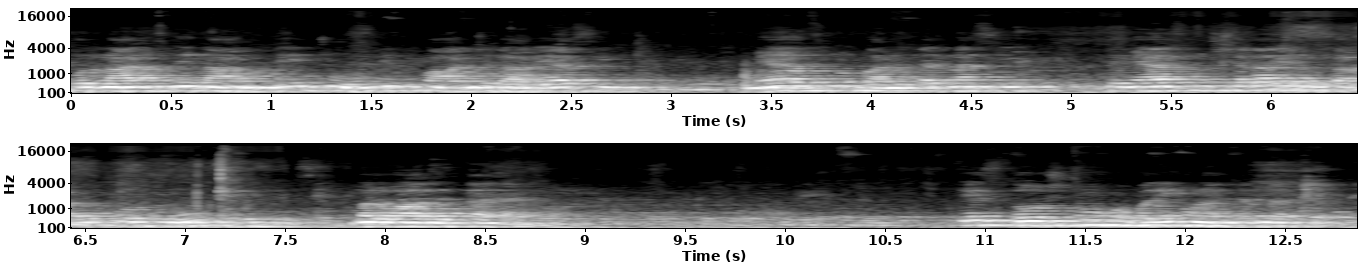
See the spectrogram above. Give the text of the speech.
ਗੁਰੂ ਨਾਨਕ ਦੇ ਨਾਮ ਤੇ ਝੂਠ ਦੀ ਦੁਕਾਨ ਚਲਾ ਰਿਹਾ ਸੀ ਮੈਂ ਉਸ ਨੂੰ ਬੰਦ ਕਰਨਾ ਸੀ ਤੇ ਮੈਂ ਉਸ ਨੂੰ ਸ਼ਰਅ ਦੇ ਮੁਤਾਬਕ ਉਸ ਨੂੰ ਮਰਵਾ ਦਿੱਤਾ ਹੈ ਇਸ ਦੋਸ਼ ਤੋਂ ਉਹ ਬਰੀ ਹੋਣਾ ਚਾਹੁੰਦਾ ਹੈ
